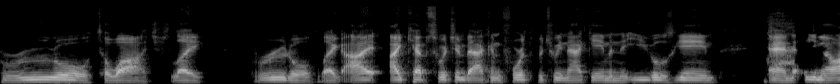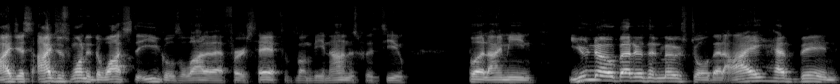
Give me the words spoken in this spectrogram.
brutal to watch, like brutal. Like I I kept switching back and forth between that game and the Eagles game, and you know I just I just wanted to watch the Eagles a lot of that first half, if I'm being honest with you. But I mean you know better than most, Joel, that I have been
